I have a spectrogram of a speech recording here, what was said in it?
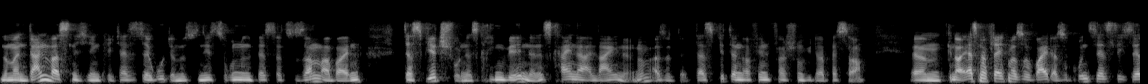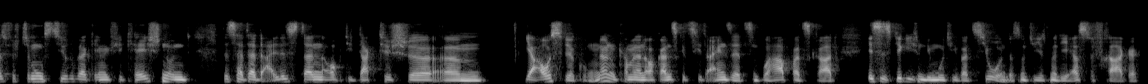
wenn man dann was nicht hinkriegt, das ist ja gut, dann müssen nächste Runde besser zusammenarbeiten. Das wird schon, das kriegen wir hin, dann ist keiner alleine. Ne? Also das wird dann auf jeden Fall schon wieder besser. Ähm, genau, erstmal vielleicht mal so weit. Also grundsätzlich Selbstbestimmungstheorie über Gamification und das hat halt alles dann auch didaktische ähm, ja, Auswirkungen. Ne? Dann kann man dann auch ganz gezielt einsetzen, wo hapert es gerade. Ist es wirklich um die Motivation? Das ist natürlich erstmal die erste Frage.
